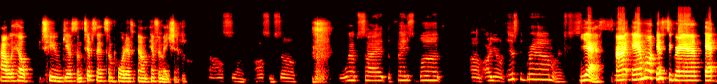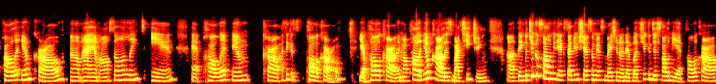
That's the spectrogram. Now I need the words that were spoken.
I will help to give some tips and supportive um, information. Awesome, awesome. So, website, the Facebook, um, are you on Instagram or? Yes, I am on Instagram at Paula M. Karll. Um, I am also on LinkedIn at Paula M. Karll. I think it's Paula Karll. Yeah, Paula Karll. And my Paula M. Karll is my teaching uh, thing. But you can follow me there because I do share some information on that. But you can just follow me at Paula Karll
